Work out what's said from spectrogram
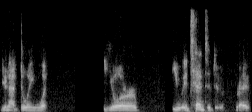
you're not doing what you're you intend to do, right?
